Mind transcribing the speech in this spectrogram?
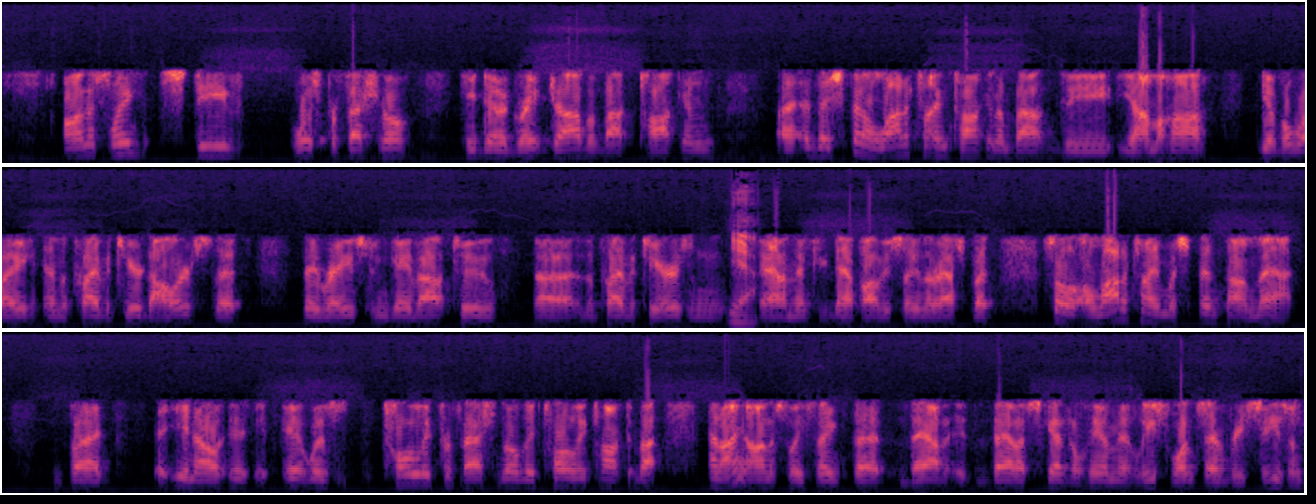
honestly, Steve was professional. He did a great job about talking. Uh, they spent a lot of time talking about the Yamaha giveaway and the privateer dollars that they raised and gave out to uh, the privateers and Yeah. Adam and Knapp, obviously, and the rest. But so a lot of time was spent on that. But you know, it, it was totally professional. They totally talked about, and I honestly think that that ought to schedule him at least once every season.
